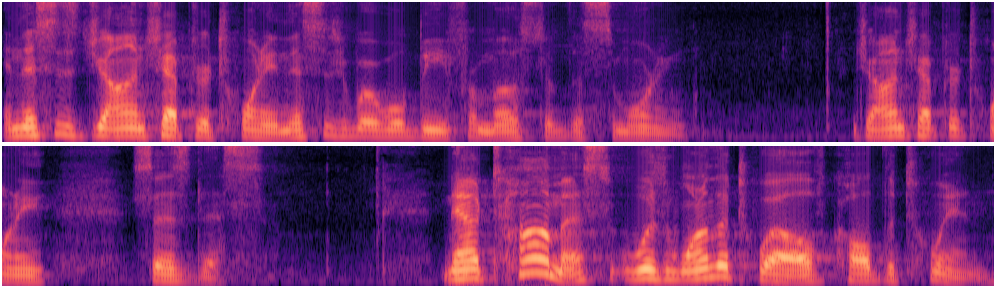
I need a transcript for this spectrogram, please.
And this is John chapter 20. And this is where we'll be for most of this morning. John chapter 20 says this Now, Thomas was one of the twelve called the twin,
